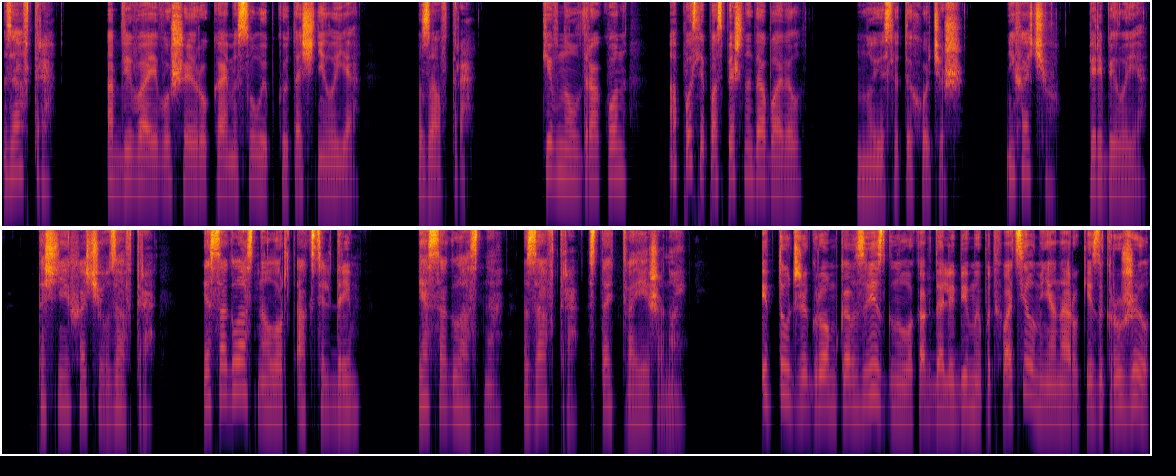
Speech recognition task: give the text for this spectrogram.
«Завтра», — обвивая его шею руками с улыбкой, уточнила я. «Завтра», Кивнул дракон, а после поспешно добавил. «Но если ты хочешь...» «Не хочу», — перебила я. «Точнее, хочу завтра. Я согласна, лорд Аксель Дрим. Я согласна завтра стать твоей женой». и тут же громко взвизгнула, когда любимый подхватил меня на руки и закружил,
